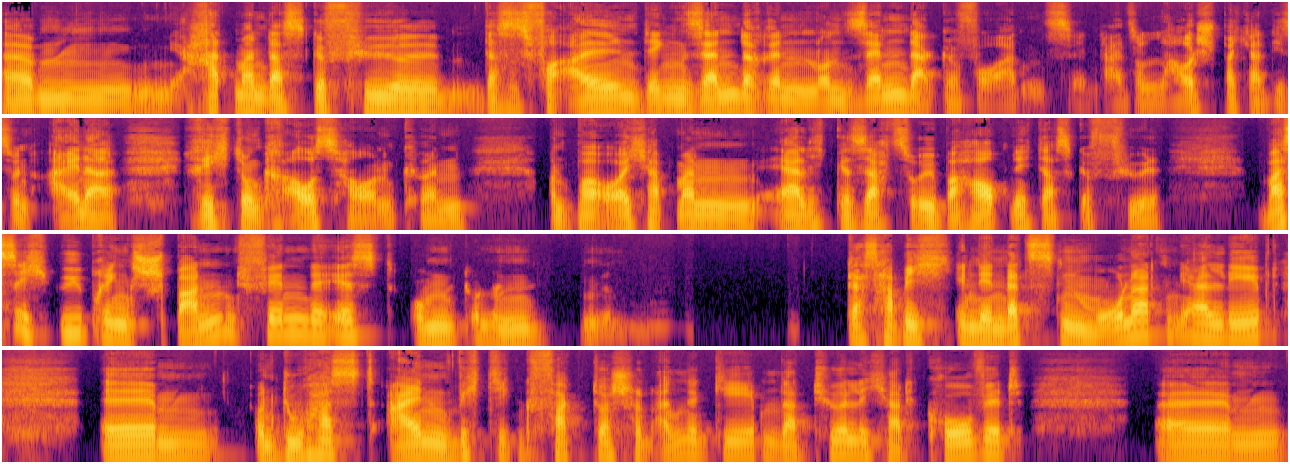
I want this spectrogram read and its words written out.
ähm, hat man das Gefühl, dass es vor allen Dingen Senderinnen und Sender geworden sind. Also Lautsprecher, die so in einer Richtung raushauen können. Und bei euch hat man ehrlich gesagt so überhaupt nicht das Gefühl. Was ich übrigens spannend finde, ist, und, und das habe ich in den letzten Monaten erlebt. Ähm, und du hast einen wichtigen Faktor schon angegeben. Natürlich hat Covid ähm,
